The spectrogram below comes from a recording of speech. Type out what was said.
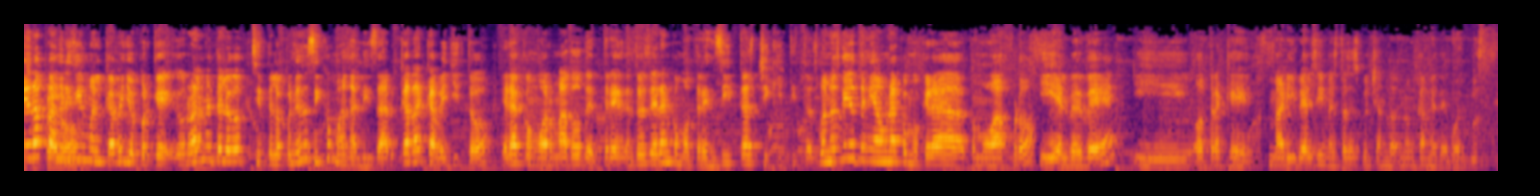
era padrísimo el cabello, porque realmente luego, si te lo ponías así como a analizar, cada cabellito era como armado de tres, entonces eran como trencitas chiquititas. Bueno, es que yo tenía una como que era como afro, y el bebé, y otra que, Maribel, si me estás escuchando, nunca me devolviste.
